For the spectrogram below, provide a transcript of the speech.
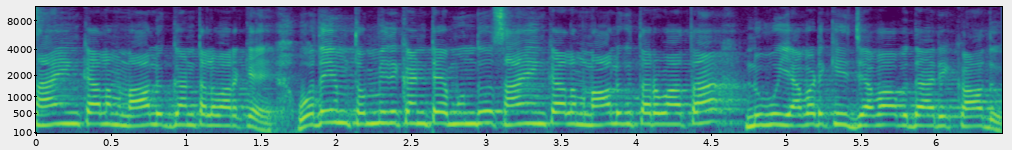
సాయంకాలం నాలుగు గంటల వరకే. ఉదయం తొమ్మిది కంటే ముందు సాయంకాలం నాలుగు తర్వాత నువ్వు ఎవరికి జవాబుదారీ కాదు.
